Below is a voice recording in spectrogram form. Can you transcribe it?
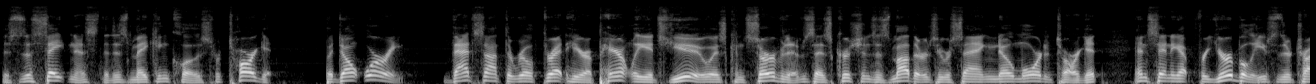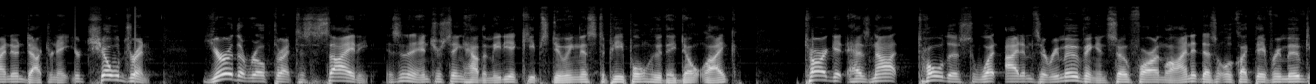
This is a Satanist that is making clothes for Target. But don't worry, that's not the real threat here. Apparently, it's you, as conservatives, as Christians, as mothers, who are saying no more to Target and standing up for your beliefs as they're trying to indoctrinate your children. You're the real threat to society. Isn't it interesting how the media keeps doing this to people who they don't like? Target has not told us what items they're removing, and so far online, it doesn't look like they've removed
